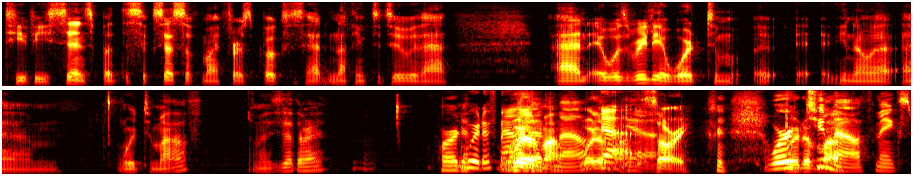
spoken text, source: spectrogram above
TV since, but the success of my first books has had nothing to do with that. And it was really a word to, uh, uh, you know, uh, um, word to mouth. Is that right? Word of mouth. Word of mouth. Word of Yeah. mouth. Sorry. Word, of to mouth. makes.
